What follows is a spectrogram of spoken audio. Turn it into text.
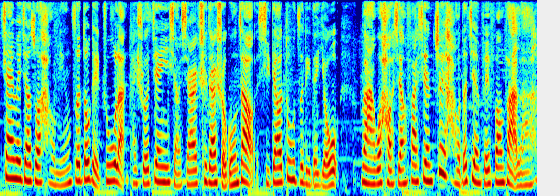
下一位叫做好名字都给猪了，他说建议小仙儿吃点手工皂，洗掉肚子里的油。哇，我好像发现最好的减肥方法了。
